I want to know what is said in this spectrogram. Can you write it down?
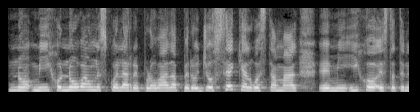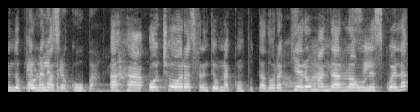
no, mi hijo no va a una escuela reprobada, pero yo sé que algo está mal, eh, mi hijo está teniendo Que problemas. preocupa. Ajá, ocho horas frente a una computadora, quiero my mandarlo God, a una sí. escuela,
